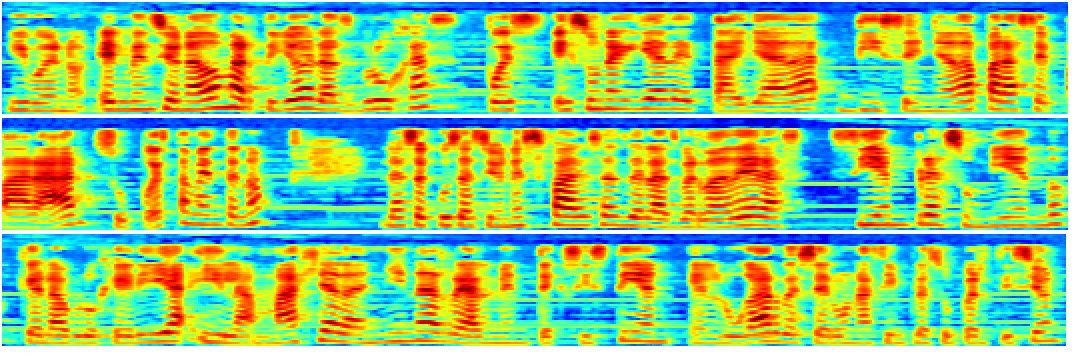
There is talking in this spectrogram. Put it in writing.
Y bueno, el mencionado martillo de las brujas, pues es una guía detallada diseñada para separar, supuestamente, ¿no? Las acusaciones falsas de las verdaderas, siempre asumiendo que la brujería y la magia dañina realmente existían, en lugar de ser una simple superstición.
